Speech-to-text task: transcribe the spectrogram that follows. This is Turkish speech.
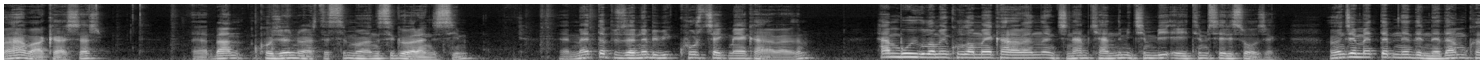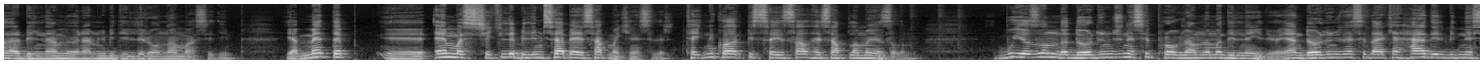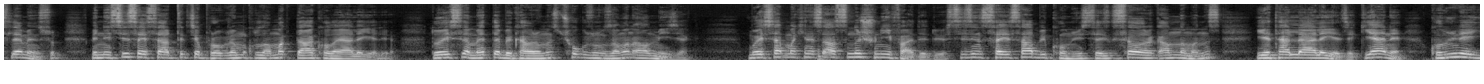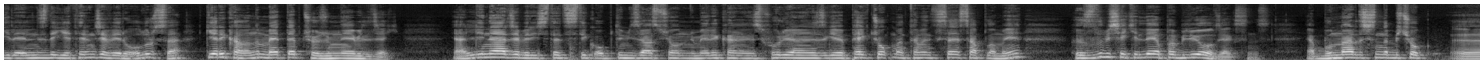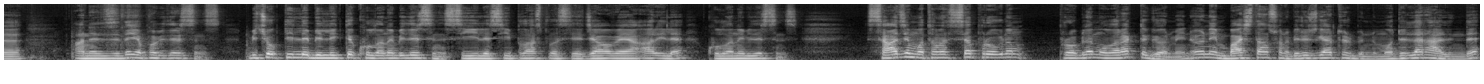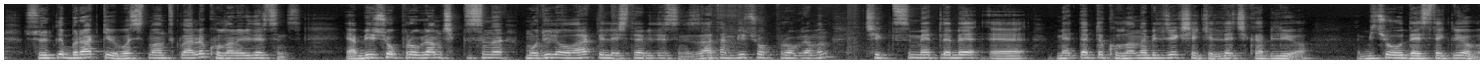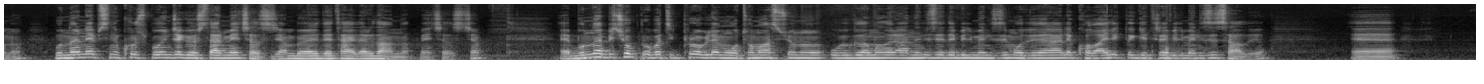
Merhaba arkadaşlar. Ee, Ben Kocaeli Üniversitesi mühendislik öğrencisiyim. Ee, MATLAB üzerine bir, bir kurs çekmeye karar verdim. Hem bu uygulamayı kullanmaya karar verenler için hem kendim için bir eğitim serisi olacak. Önce MATLAB nedir, neden bu kadar bilinen ve önemli bir dilleri ondan bahsedeyim. Ya MATLAB e, en basit şekilde bilimsel bir hesap makinesidir. Teknik olarak bir sayısal hesaplama yazılımı. Bu yazılım da dördüncü nesil programlama diline gidiyor. Yani dördüncü nesil derken her dil bir nesile mensup ve nesil sayısı arttıkça programı kullanmak daha kolay hale geliyor. Dolayısıyla MATLAB kavramınız çok uzun zaman almayacak. Bu hesap makinesi aslında şunu ifade ediyor. Sizin sayısal bir konuyu sezgisel olarak anlamanız yeterli hale gelecek. Yani konuyla ilgili elinizde yeterince veri olursa geri kalanı MATLAB çözümleyebilecek. Yani lineerce bir istatistik, optimizasyon, nümerik analiz, Fourier analizi gibi pek çok matematiksel hesaplamayı hızlı bir şekilde yapabiliyor olacaksınız. Ya bunlar dışında birçok e, analizi de yapabilirsiniz. Birçok dille birlikte kullanabilirsiniz. C ile, C++ ile, Java veya R ile kullanabilirsiniz. Sadece matematiksel program problem olarak da görmeyin. Örneğin baştan sona bir rüzgar türbününü modüller halinde sürükle bırak gibi basit mantıklarla kullanabilirsiniz. Ya birçok program çıktısını modül olarak birleştirebilirsiniz. Zaten birçok programın çıktısı MATLAB'e e, MATLAB'de kullanılabilecek şekilde çıkabiliyor. Birçoğu destekliyor bunu. Bunların hepsini kurs boyunca göstermeye çalışacağım. Böyle detayları da anlatmaya çalışacağım. E, Bunlar birçok robotik problemi, otomasyonu, uygulamaları analiz edebilmenizi, modüllerle kolaylıkla getirebilmenizi sağlıyor. E,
